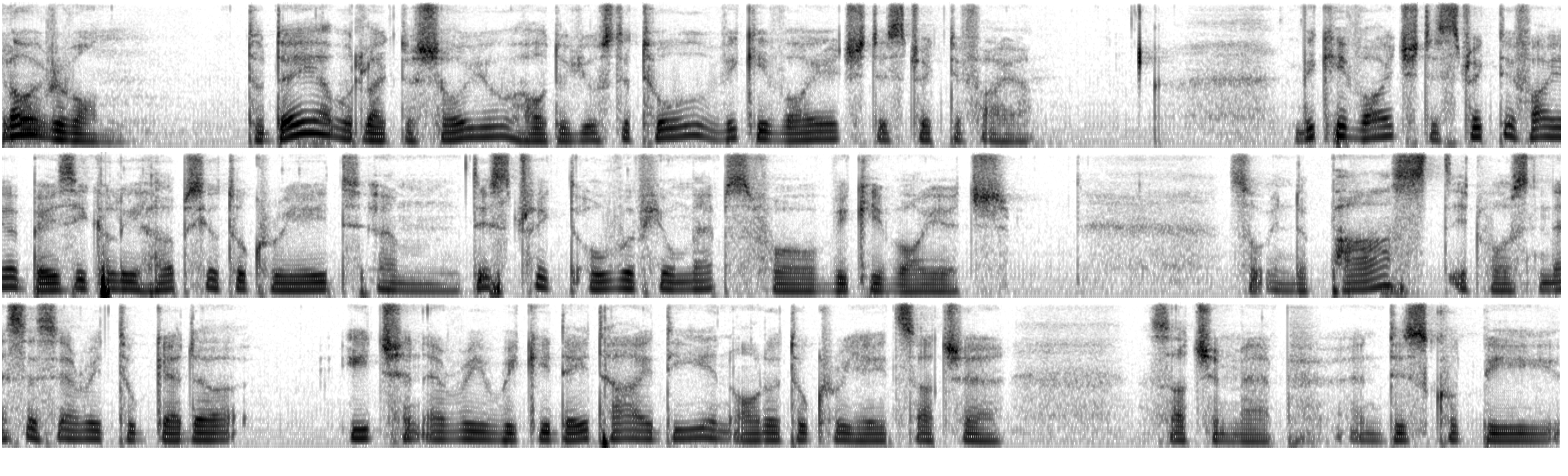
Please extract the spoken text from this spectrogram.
Hello everyone. Today I would like to show you how to use the tool Wikivoyage Districtifier. Wikivoyage Districtifier basically helps you to create um, district overview maps for Wikivoyage. So in the past it was necessary to gather each and every Wikidata ID in order to create such a such a map and this could be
